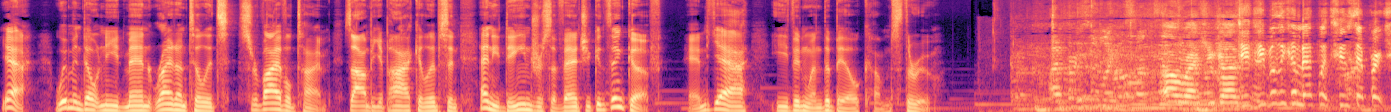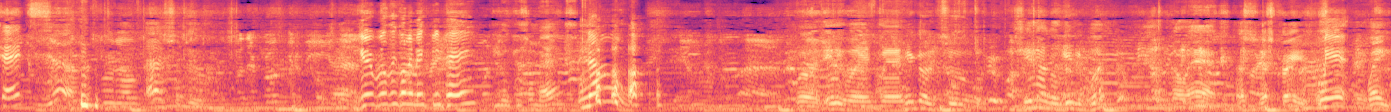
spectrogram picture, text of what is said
Yeah, women don't need men right until it's survival time, zombie apocalypse, and any dangerous event you can think of. And yeah, even when the bill comes through. All right, you guys. Did you really come back with two separate checks? Yeah, that's what um, Ash should do. You're really gonna make me pay? You gonna get some Ash? No. Well, anyways, man, here go the two. She not gonna give you what? No Ash. That's that's crazy. Man. Wait,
